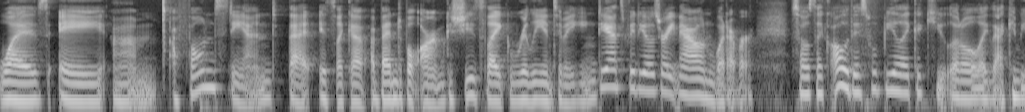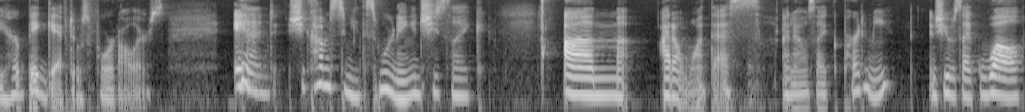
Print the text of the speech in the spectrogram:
was a um, a phone stand that is like a, a bendable arm because she's like really into making dance videos right now and whatever. So I was like, oh, this will be like a cute little like that can be her big gift. It was four dollars, and she comes to me this morning and she's like, um, I don't want this, and I was like, pardon me, and she was like, well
